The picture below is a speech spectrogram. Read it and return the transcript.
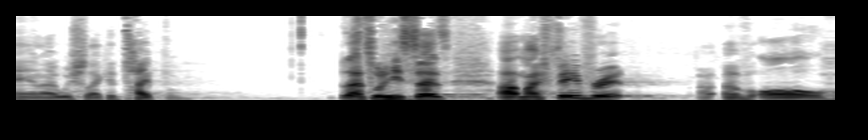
and I wish I could type them. But that's what he says. Uh, my favorite of all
